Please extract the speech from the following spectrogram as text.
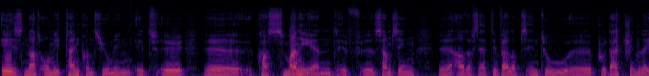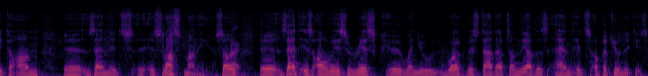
is not only time consuming, it uh, uh, costs money. And if something out of that develops into production later on, then it's, it's lost money. So Right. uh, that is always a risk uh, when you work with startups. On the other hand, it's opportunities,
